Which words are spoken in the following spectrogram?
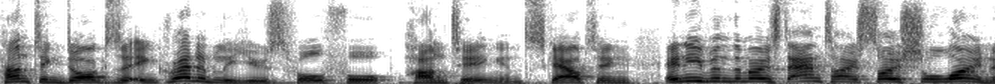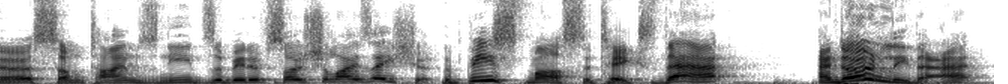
Hunting dogs are incredibly useful for hunting and scouting, and even the most antisocial loner sometimes needs a bit of socialization. The Beastmaster takes that, and only that,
